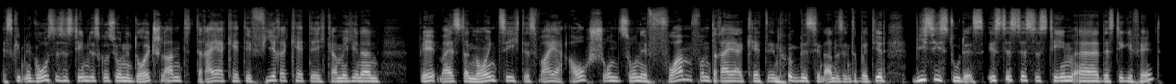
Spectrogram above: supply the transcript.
es gibt eine große Systemdiskussion in Deutschland, Dreierkette, Viererkette. Ich kann mich erinnern, Weltmeister 90, das war ja auch schon so eine Form von Dreierkette, nur ein bisschen anders interpretiert. Wie siehst du das? Ist es das System, äh, das dir gefällt?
